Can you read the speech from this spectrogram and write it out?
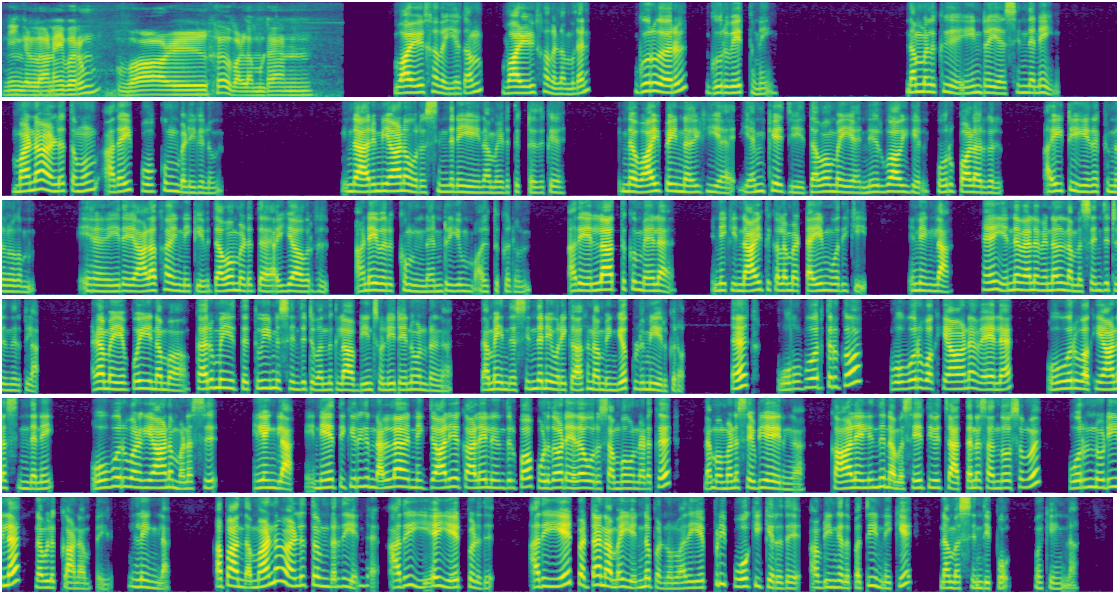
நீங்கள் அனைவரும் வாழ்க வளமுடன். வாழ்க வையகம் வாழ்க வளமுடன். குரு அருள் குருவே துணை. நம்மளுக்கு இன்றைய சிந்தனை மன அழுத்தமும் அதை போக்கும் வழிகளும். இந்த அருமையான ஒரு சிந்தனையை நாம் எடுத்துக்கிட்டதுக்கு இந்த வாய்ப்பை நல்கிய எம்கேஜி தவமைய நிர்வாகிகள் பொறுப்பாளர்கள் ஐடி இயக்குநரகம் இதை அழகா இன்னைக்கு தவம் எடுத்த ஐயா அவர்கள் அனைவருக்கும் நன்றியும் வாழ்த்துக்களும். அது எல்லாத்துக்கும் மேலே இன்னைக்கு ஞாயிற்றுக்கிழமை டைம் ஒதுக்கி இல்லைங்களா? என்ன வேலை வேணாலும் நம்ம செஞ்சுட்டு இருந்திருக்கலாம். நம்ம போய் நம்ம கருமையத்தை தூய்மை செஞ்சுட்டு வந்துக்கலாம் அப்படின்னு சொல்லிட்டு என்ன பண்ணுறோங்க நம்ம இந்த சிந்தனை உரைக்காக நம்ம இங்கே குழுமி இருக்கிறோம். ஒவ்வொருத்தருக்கும் ஒவ்வொரு வகையான வேலை ஒவ்வொரு வகையான சிந்தனை ஒவ்வொரு வகையான மனசு இல்லைங்களா? நேற்றுக்கு இருக்கு நல்லா இன்னைக்கு ஜாலியாக காலையில் இருந்திருப்போம் பொழுதோட ஏதோ ஒரு சம்பவம் நடக்கு. நம்ம மனசு எப்படி ஆயிருங்க? காலையிலேருந்து நம்ம சேர்த்து வச்ச அத்தனை சந்தோஷமும் ஒரு நொடியில் நம்மளுக்கு காணாம போயிடும் இல்லைங்களா? அப்போ அந்த மன அழுத்தம்ன்றது என்ன? அது ஏன் ஏற்படுது? அது ஏற்பட்டால் நம்ம என்ன பண்ணணும்? அதை எப்படி போக்கிக்கிறது? அப்படிங்கிறத பற்றி இன்னைக்கு நம்ம சிந்திப்போம். ஓகேங்களா?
